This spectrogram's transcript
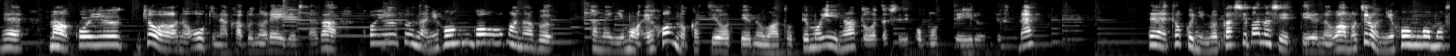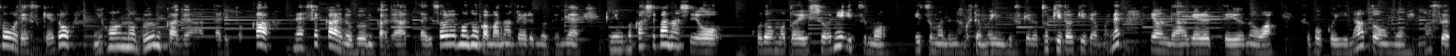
でまあこういう今日はあの大きな株の例でしたがこういうふうな日本語を学ぶためにも絵本の活用っていうのはとってもいいなと私思っているんですね。で特に昔話っていうのはもちろん日本語もそうですけど日本の文化であったりとか、ね、世界の文化であったりそういうものが学べるのでね昔話を子供と一緒にいつもいつもでなくてもいいんですけど時々でもね読んであげるっていうのはすごくいいなと思います。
